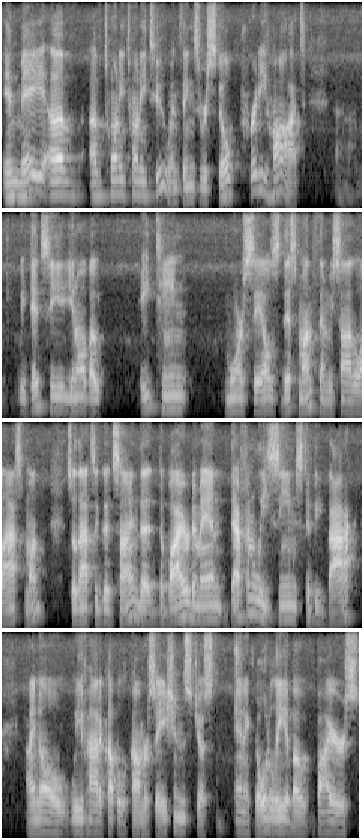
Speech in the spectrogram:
in May of of 2022 when things were still pretty hot. Um, we did see, you know, about 18 more sales this month than we saw last month. So that's a good sign. The the buyer demand definitely seems to be back I know we've had a couple of conversations just anecdotally about buyers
